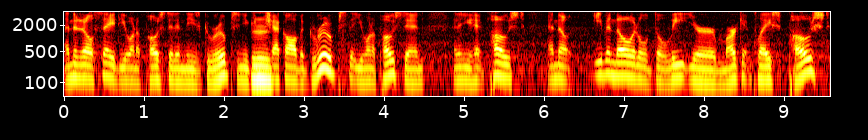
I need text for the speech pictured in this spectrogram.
and then it'll say, "Do you want to post it in these groups?" And you can Mm. check all the groups that you want to post in, and then you hit post, and though even though it'll delete your Marketplace post,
